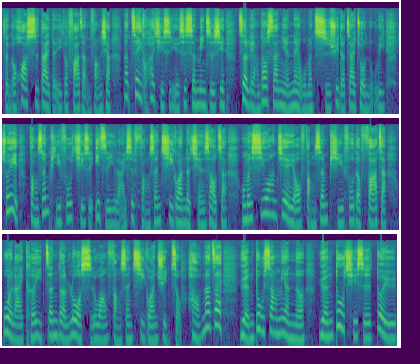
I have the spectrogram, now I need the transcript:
整个划世代的一个发展方向。那这一块其实也是生命之星这两到三年内我们持续的在做努力。所以仿生皮肤其实一直以来是仿生器官的前哨站。我们希望借由仿生皮肤的发展，未来可以真的落实往仿生器官去走。好，那在远度上面呢？远度其实对于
